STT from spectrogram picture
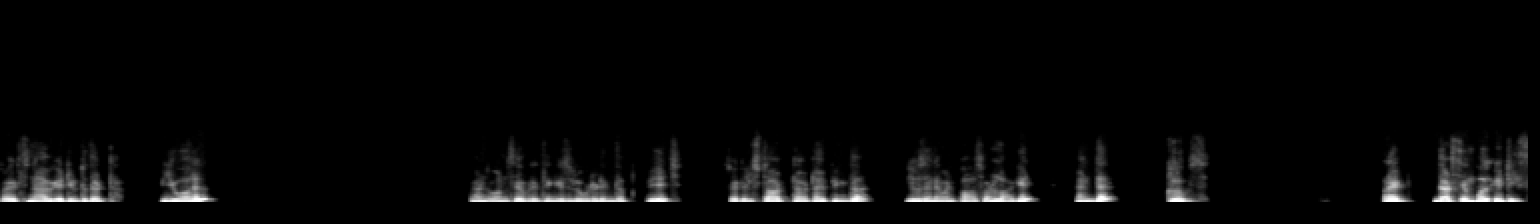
So it's navigating to that URL. And once everything is loaded in the page, so it will start uh, typing the username and password, login, and then close. Right, that simple it is.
